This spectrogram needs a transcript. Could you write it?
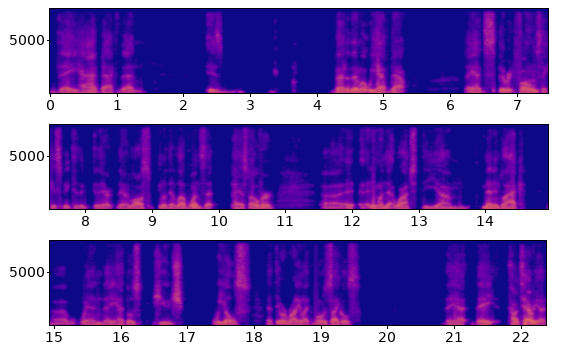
they had back then is better than what we have now. They had spirit phones; they could speak to, the, their their lost, you know, their loved ones that passed over. Uh, anyone that watched the um, Men in Black uh, when they had those huge wheels that they were riding like motorcycles, they had they Tartaria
